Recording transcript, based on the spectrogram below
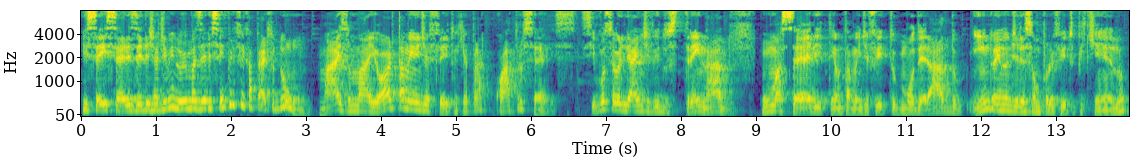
E 6 séries ele já diminui, mas ele sempre fica perto do 1. Mas o maior tamanho de efeito aqui é para 4 séries. Se você olhar indivíduos treinados, uma série tem um tamanho de efeito moderado, indo aí na direção por efeito pequeno.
